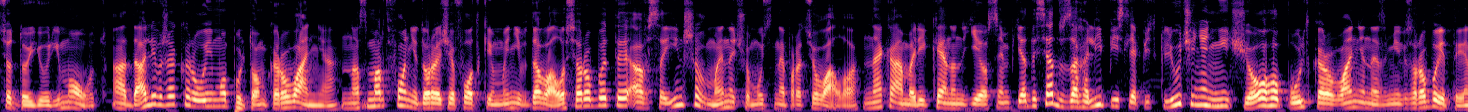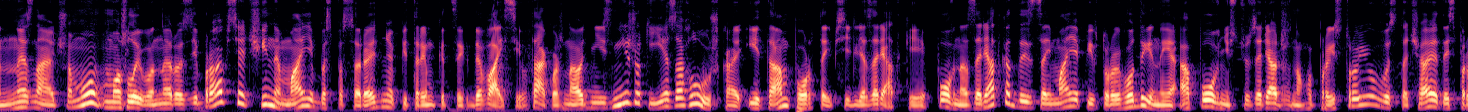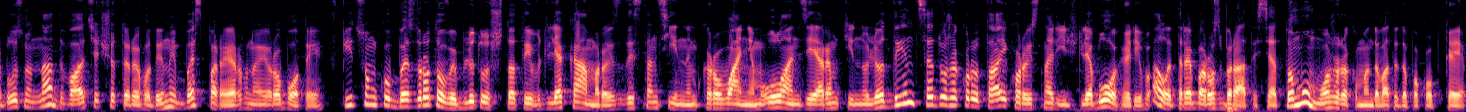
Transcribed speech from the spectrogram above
підключаємося до U-Remote. А далі вже керуємо пультом керування. На смартфоні, до речі, фотки мені вдавалося робити, а все інше в мене чомусь не працювало. На камері Canon EOS M50 взагалі після підключення нічого пульт керування не зміг зробити. Не знаю чому, можливо, не розібрався чи немає безпосередньо підтримки цих девайсів. Також на одній з ніжок є заглушка, і там порт Type-C для зарядки. Повна зарядка десь займає півтори години, а повністю зарядженого пристрою вистачає десь приблизно на 24 години безперервної роботи. В підсумку бездротовий Bluetooth штатив для камери з дистанційним керуванням у ланзі RMT01 це дуже крута і корисна річ для блогерів, але треба розбиратися, тому можу рекомендувати до покупки.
